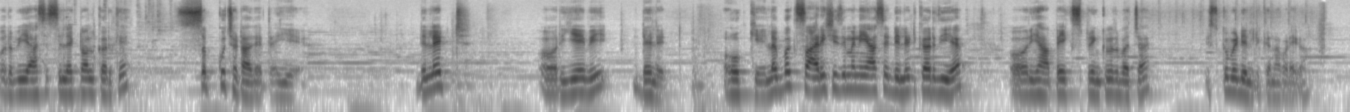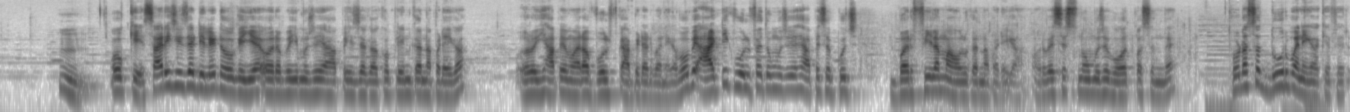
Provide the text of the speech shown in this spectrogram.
और अभी यहाँ से सिलेक्ट ऑल करके सब कुछ हटा देते हैं। ये डिलीट और ये भी डिलीट ओके लगभग सारी चीज़ें मैंने यहाँ से डिलीट कर दी है। और यहाँ पे एक स्प्रिंकलर बचा है। इसको भी डिलीट करना पड़ेगा। हम्म। ओके सारी चीज़ें डिलीट हो गई है और अभी मुझे यहाँ पे इस जगह को प्लेन करना पड़ेगा और यहाँ पे हमारा वुल्फ कैपिटल बनेगा। वो भी आर्टिक वुल्फ है तो मुझे यहाँ पे सब कुछ बर्फीला माहौल करना पड़ेगा और वैसे स्नो मुझे बहुत पसंद है। थोड़ा सा दूर बनेगा क्या फिर?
